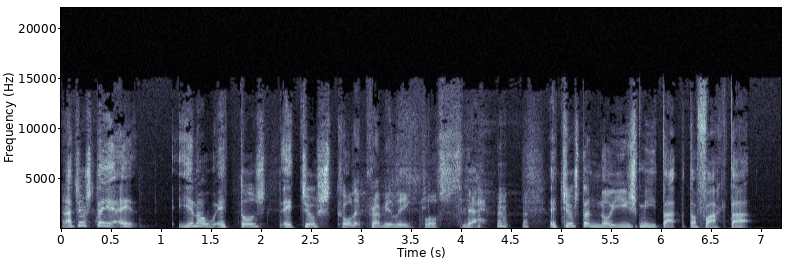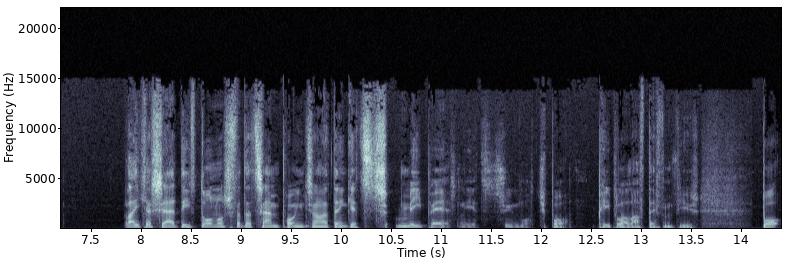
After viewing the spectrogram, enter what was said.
I just think it, you know, it does. It just Call it Premier League Plus. Yeah. it just annoys me that the fact that, like I said, he's done us for the 10 points, and I think it's, me personally, it's too much, but people will have different views. But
